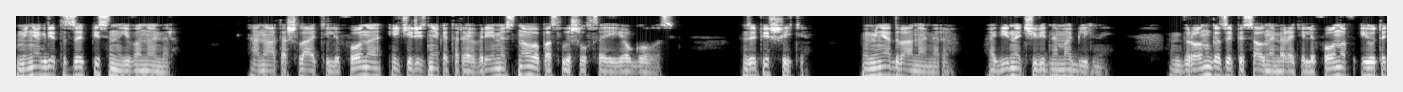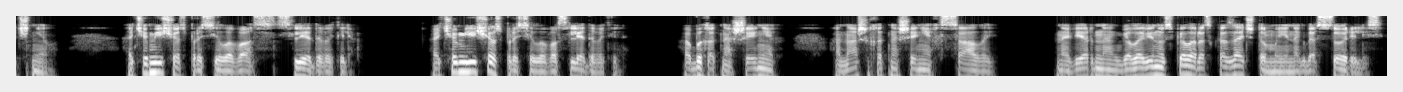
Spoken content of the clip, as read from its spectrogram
У меня где-то записан его номер». Она отошла от телефона, и через некоторое время снова послышался ее голос. «Запишите. У меня два номера. Один, очевидно, мобильный». Дронго записал номера телефонов и уточнил. «О чем еще?» — спросила вас следователь. «О чем еще?» — спросила вас следователь. «Об их отношениях, о наших отношениях с Аллой. Наверное, Головин успела рассказать, что мы иногда ссорились.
